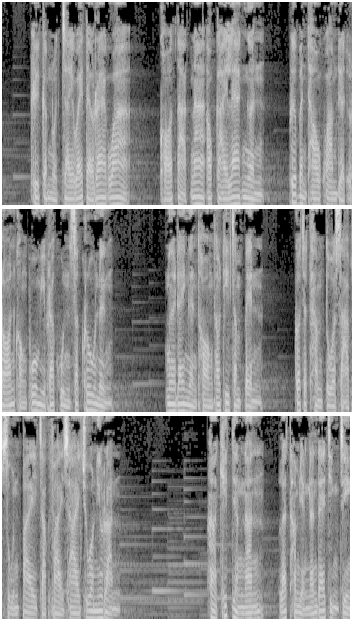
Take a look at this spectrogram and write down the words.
ำคือกำหนดใจไว้แต่แรกว่า ขอตากหน้าเอากายแลกเงิน เพื่อบรรเทาความเดือดร้อนของผู้มีพระคุณสักครู่หนึ่ง เมื่อได้เงินทองเท่าที่จำเป็น ก็จะทำตัวสาบสูญไปจากฝ่ายชายชั่วนิรันดร์หากคิดอย่างนั้นและทำอย่างนั้นได้จริง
